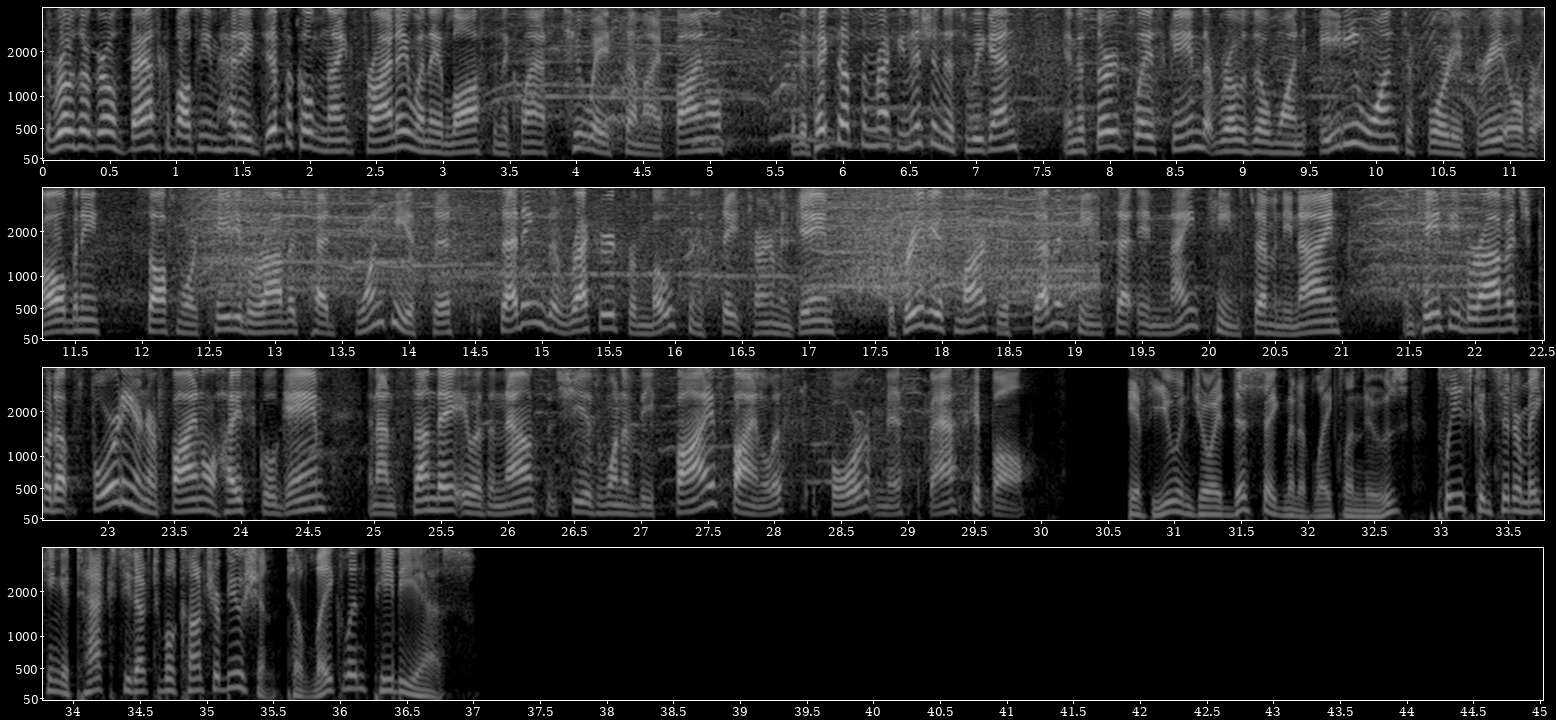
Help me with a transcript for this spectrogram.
The Roseau girls basketball team had a difficult night Friday when they lost in the Class 2A semifinals, but they picked up some recognition this weekend. In the third place game that Roseau won 81 to 43 over Albany, sophomore Katie Baravich had 20 assists, setting the record for most in a state tournament game. The previous mark was 17 set in 1979. And Casey Baravich put up 40 in her final high school game, and on Sunday it was announced that she is one of the five finalists for Miss Basketball. If you enjoyed this segment of Lakeland News, please consider making a tax-deductible contribution to Lakeland PBS.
